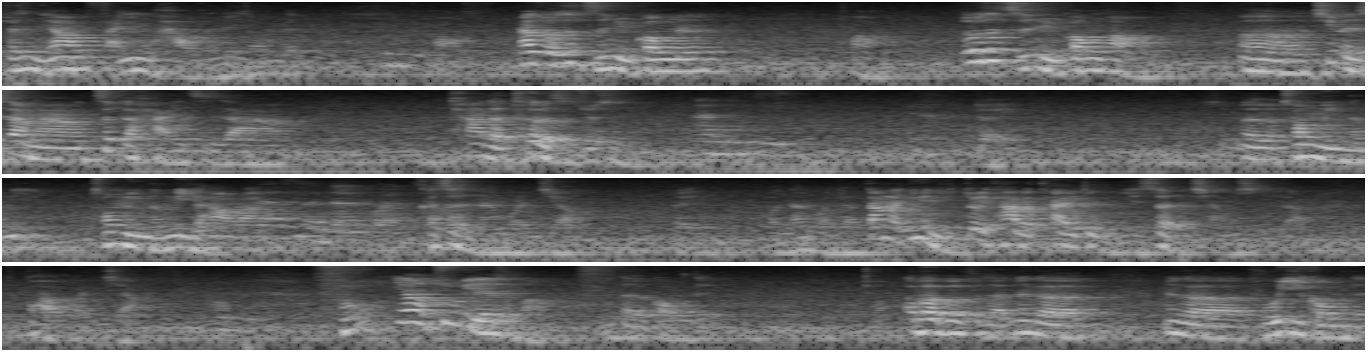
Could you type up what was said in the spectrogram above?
就是你要反应好的那种人，哦，那如果是子女宫呢？哦，如果是子女宫哈，呃，基本上啊，这个孩子啊，他的特质就是，安吉，对，呃，聪明能力，聪明能力好啦，但是很难管。可是很难管教，对，很难管教。当然，因为你对他的态度也是很强势的，就不好管教。福要注意的是什么？福德宫的，啊不不福德那个那个仆役宫的。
